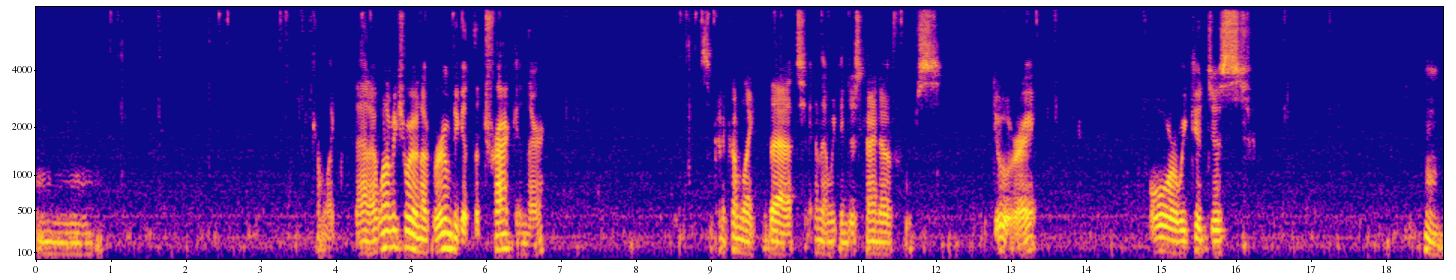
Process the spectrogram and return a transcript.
Um, come like that. I want to make sure we have enough room to get the track in there. So kind of come like that, and then we can just kind of, oops, do it right. Or we could just, hmm.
